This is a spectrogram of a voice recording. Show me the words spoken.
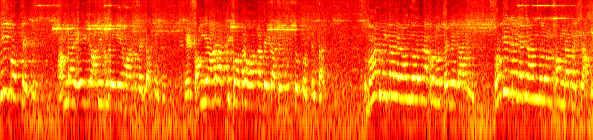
কি করছে? আমরা এই দাবিগুলো নিয়ে মানুষের কাছে এর সঙ্গে আর একটি কথাও আপনাদের কাছে যুক্ত করতে চাই। স্মার্ট মিটারের আন্দোলন এখনও থেমে যায়নি। স্থগিত রেখেছে আন্দোলন সংগ্রামের চাপে।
